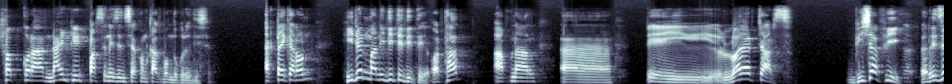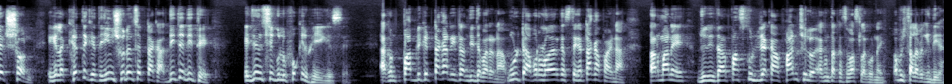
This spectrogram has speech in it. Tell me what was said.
শতকরা নাইনটি এইট পার্সেন্ট এজেন্সি এখন কাজ বন্ধ করে দিছে। একটাই কারণ হিডেন মানি দিতে দিতে, অর্থাৎ আপনার এই lawyer charge visa fee rejection এগুলা খেতে খেতে ইন্স্যুরেন্সের টাকা, দিতে দিতে এজেন্সিগুলো ফকির হয়ে গেছে। এখন পাবলিকের টাকা রিটার্ন দিতে পারে না, উল্টা আবার লয়ার কাছ থেকে টাকা পায় না। তার মানে যদি তার পাঁচ কোটি টাকা ফান্ড ছিল, এখন তার কাছে পাঁচ লাখ নাই। অফিস চালাবে কি দিয়া?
